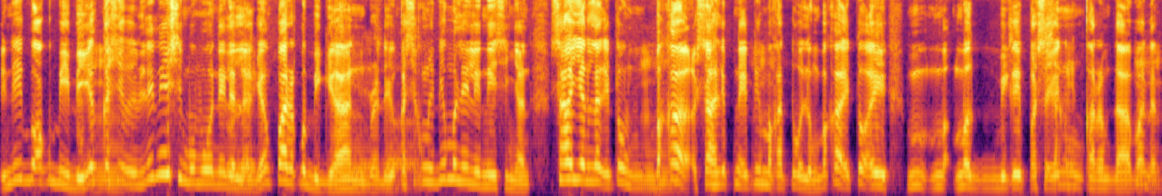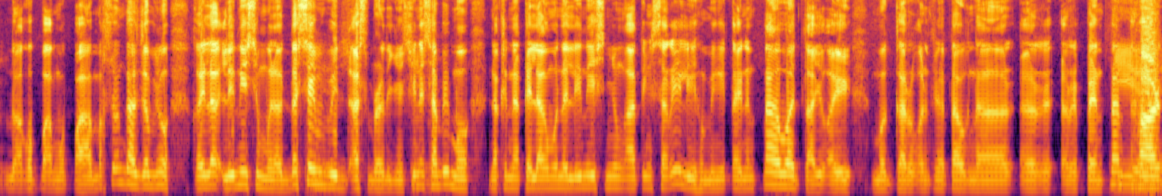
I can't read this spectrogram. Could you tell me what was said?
hindi mo ako bibigyan kasi linisin mo muna ilalagyan para ko bigyan, brother. John. Kasi kung hindi mo lilinisin yan, sayang lang ito. Baka sa halip na ito yung makatulong, baka ito ay m- ma- magbigay pa sa iyo ng karamdaman at ako pa ang mapahamak. So ang gagawin mo, kaila linisin mo na. The same with us, brother. John. Sinasabi mo na kinakailangan mo na linisin yung ating sarili, humingi tayo ng tawad, tayo ay magkaroon ng tinatawag na uh, re- repentant Yes. heart.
